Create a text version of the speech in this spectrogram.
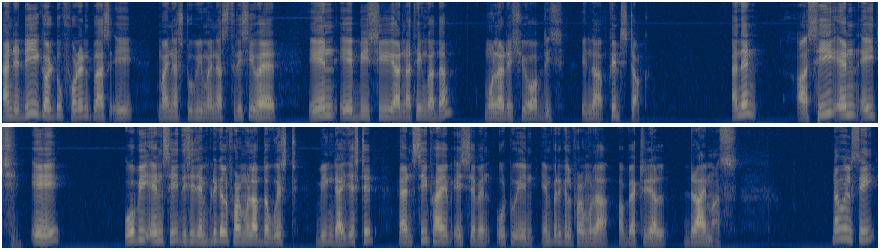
and D equal to 4 n plus A minus 2 b minus 3 c where n a b c are nothing but the molar ratio of this in the feedstock. And then uh, C n h a O b n c this is empirical formula of the waste being digested and C 5 H 7 O 2 n empirical formula of bacterial dry mass. Now, we will see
